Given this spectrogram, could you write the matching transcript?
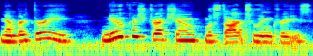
Number three, new construction will start to increase.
